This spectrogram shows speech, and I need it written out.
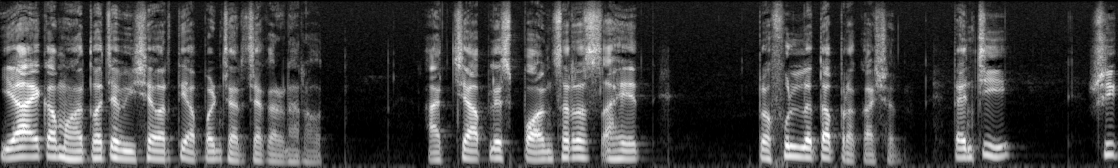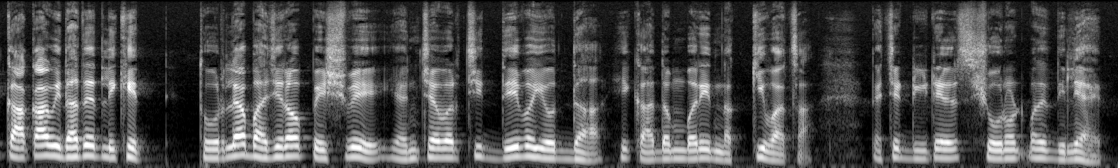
या एका महत्त्वाच्या विषयावरती आपण चर्चा करणार आहोत. आजचे आपले स्पॉन्सरस आहेत प्रफुल्लता प्रकाशन. त्यांची श्री काका विधातेत लिखित थोरल्या बाजीराव पेशवे यांच्यावरची देवयोद्धा ही कादंबरी नक्की वाचा. त्याचे डिटेल्स शो नोटमध्ये दिले आहेत.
